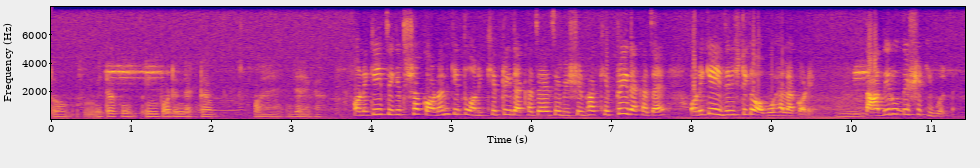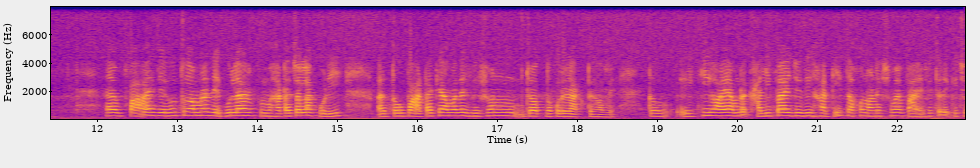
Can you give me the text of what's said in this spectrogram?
তো এটা খুব ইম্পর্টেন্ট একটা জায়গা। অনেকেই চিকিৎসা করান কিন্তু অনেক ক্ষেত্রেই দেখা যায় যে বেশিরভাগ ক্ষেত্রেই দেখা যায় অনেকে এই জিনিসটিকে অবহেলা করে। তাদের উদ্দেশ্যে কি বলবেন? হ্যাঁ পায়ে যেহেতু আমরা রেগুলার হাঁটাচলা করি তো পাটাকে আমাদের ভীষণ যত্ন করে রাখতে হবে। তো এই কি হয়, আমরা খালি পায়ে যদি হাঁটি, তখন অনেক সময় পায়ের ভিতরে কিছু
